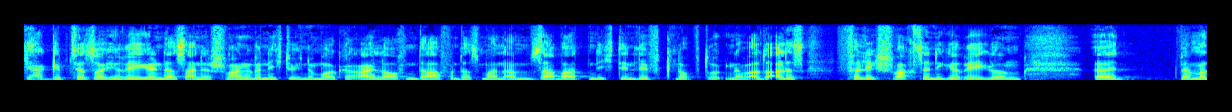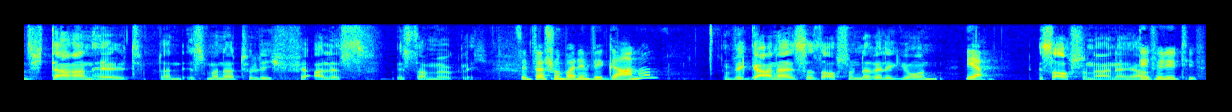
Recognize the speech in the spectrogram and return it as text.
ja, gibt es ja solche Regeln, dass eine Schwangere nicht durch eine Molkerei laufen darf und dass man am Sabbat nicht den Liftknopf drücken darf. Also alles völlig schwachsinnige Regeln. Äh, wenn man sich daran hält, dann ist man natürlich für alles ist da möglich. Sind wir schon bei den Veganern? Veganer ist das auch schon eine Religion? Ja, Ist auch schon eine, ja. definitiv.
